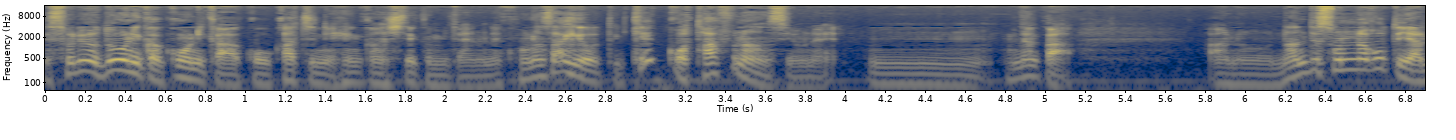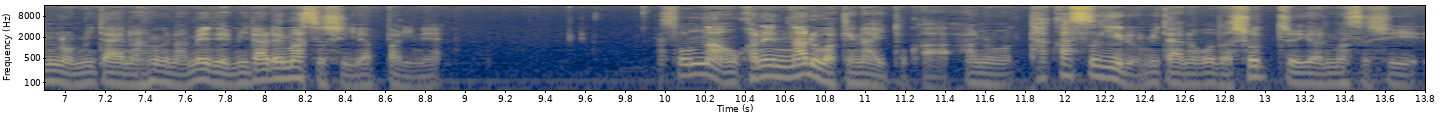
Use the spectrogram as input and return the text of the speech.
で、それをどうにかこうにかこう価値に変換していくみたいなね、この作業って結構タフなんですよね。うん。なんか、あの、なんでそんなことやるのみたいな風な目で見られますし、やっぱりね。そんなお金になるわけないとか、あの、高すぎるみたいなことはしょっちゅう言われますし、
